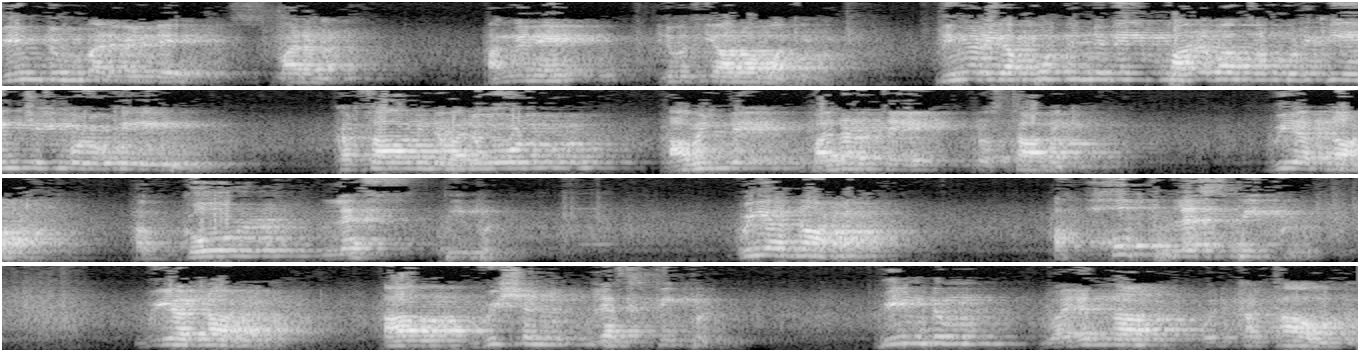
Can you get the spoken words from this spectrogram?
വീണ്ടും വരവിന്റെ സ്മരണം. അങ്ങനെ ഇരുപത്തിയാറാം വാക്യം. നിങ്ങൾ ഈ അപ്പം തിന്നുകയും പാനപാത്രം കുടിക്കുകയും ചെയ്യുമ്പോഴൊക്കെയും കർത്താവിന്റെ വരവോടും അവന്റെ മരണത്തെ പ്രസ്താവിക്കും. We are not a goalless people we are not a hopeless people we are not a visionless people വീണ്ടും വരുന്ന ഒരു കർത്താവുണ്ട്.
